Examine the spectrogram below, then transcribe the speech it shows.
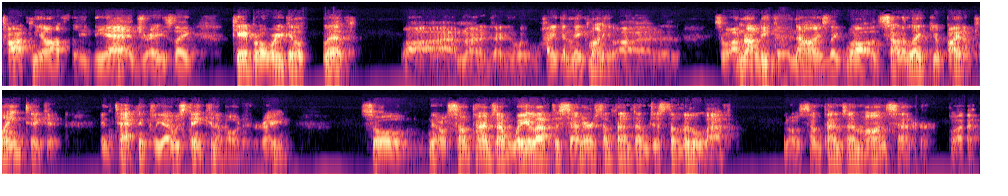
talked me off the, the edge, right? He's like, okay, bro, where are you going to live? Well, I'm not, how are you going to make money? Uh, so I'm not leaving now. He's like, well, it sounded like you're buying a plane ticket. And technically, I was thinking about it, right? So, you know, sometimes I'm way left to center. Sometimes I'm just a little left. You know, sometimes I'm on center. But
